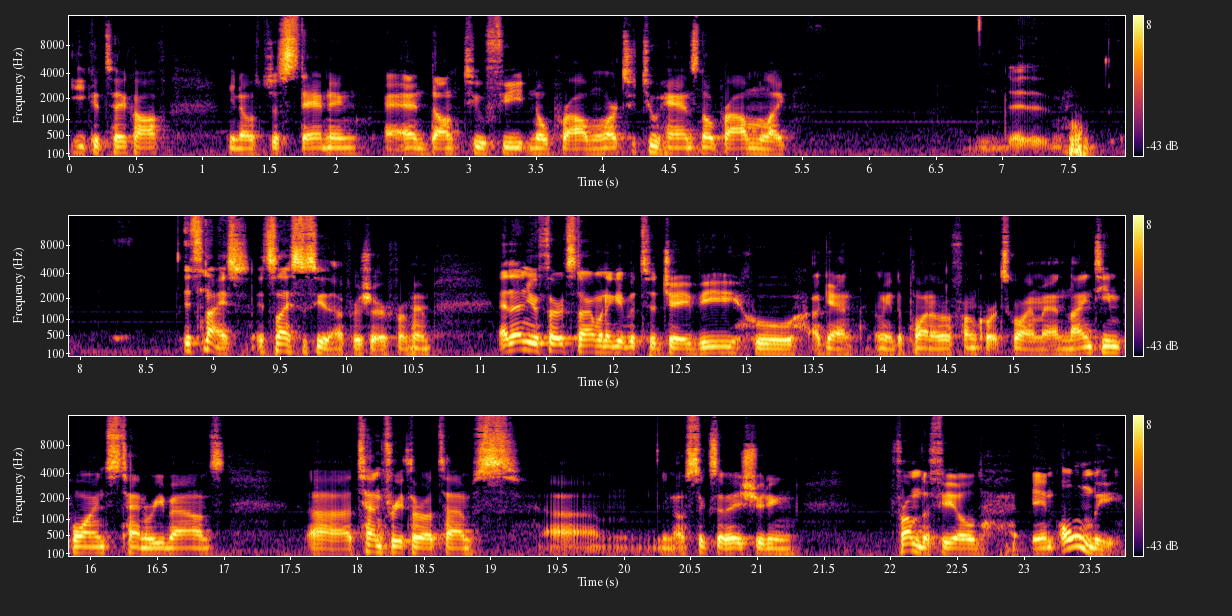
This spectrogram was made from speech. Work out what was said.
he could take off, you know, just standing and dunk two feet, no problem, or two, two hands, no problem. Like, it's nice. It's nice to see that for sure from him. And then your third star, I'm going to give it to JV, who, again, I mean, the point of a front court scoring man 19 points, 10 rebounds, uh, 10 free throw attempts, um, you know, six of eight shooting from the field in only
